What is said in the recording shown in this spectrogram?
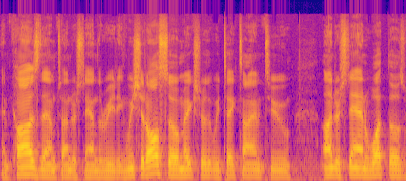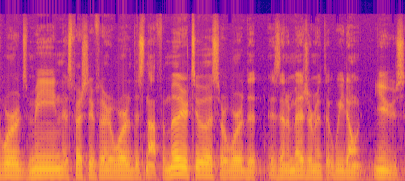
and caused them to understand the reading. We should also make sure that we take time to understand what those words mean, especially if they're a word that's not familiar to us or a word that is in a measurement that we don't use.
